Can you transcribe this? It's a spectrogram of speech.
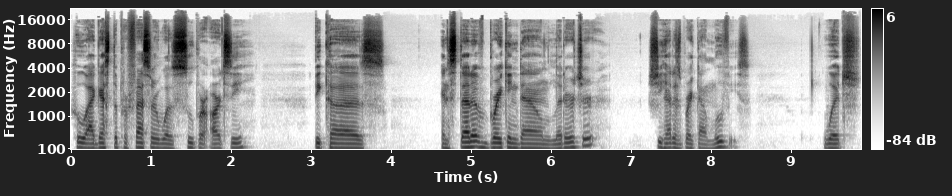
who I guess the professor was super artsy because instead of breaking down literature, she had us break down movies, which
